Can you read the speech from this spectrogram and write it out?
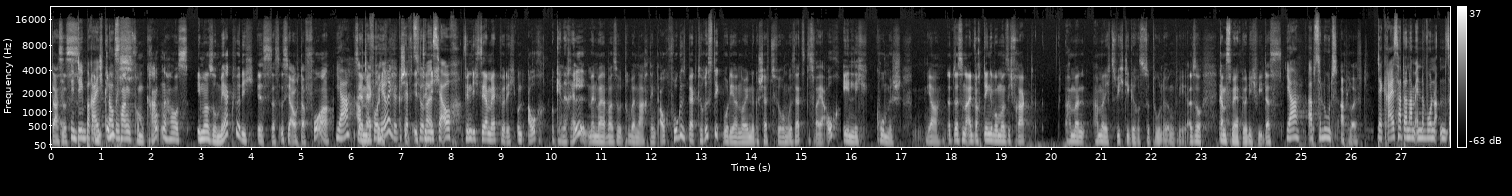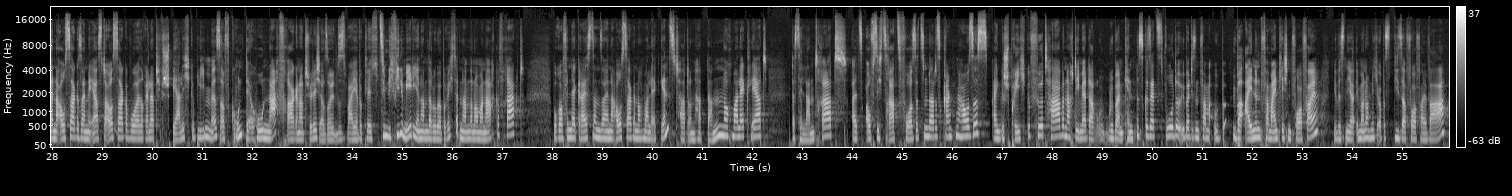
Dass es in dem Bereich, im Umfang ich, vom Krankenhaus immer so merkwürdig ist. Das ist ja auch davor. Ja, auch der vorherige Geschäftsführer ist, ist ja auch. Finde ich sehr merkwürdig. Und auch generell, wenn man aber so drüber nachdenkt, auch Vogelsberg Touristik wurde ja neu in eine Geschäftsführung gesetzt. Das war ja auch ähnlich komisch. Ja, das sind einfach Dinge, wo man sich fragt, haben wir, haben wir nichts Wichtigeres zu tun irgendwie? Also ganz merkwürdig, wie das Ja, absolut. abläuft. Der Kreis hat dann am Ende wohl seine Aussage, seine erste Aussage, wo er relativ spärlich geblieben ist, aufgrund der hohen Nachfrage natürlich. Also das war ja wirklich, ziemlich viele Medien haben darüber berichtet und haben dann nochmal nachgefragt, woraufhin der Kreis dann seine Aussage nochmal ergänzt hat und hat dann nochmal erklärt, dass der Landrat als Aufsichtsratsvorsitzender des Krankenhauses ein Gespräch geführt habe, nachdem er darüber in Kenntnis gesetzt wurde, über, diesen, über einen vermeintlichen Vorfall. Wir wissen ja immer noch nicht, ob es dieser Vorfall war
